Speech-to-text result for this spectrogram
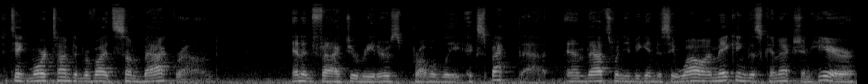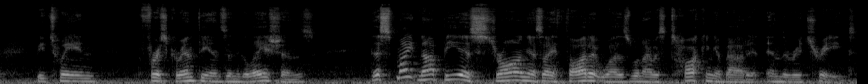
to take more time to provide some background and in fact, your readers probably expect that. And that's when you begin to see, wow, I'm making this connection here between 1 Corinthians and Galatians. This might not be as strong as I thought it was when I was talking about it in the retreat.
